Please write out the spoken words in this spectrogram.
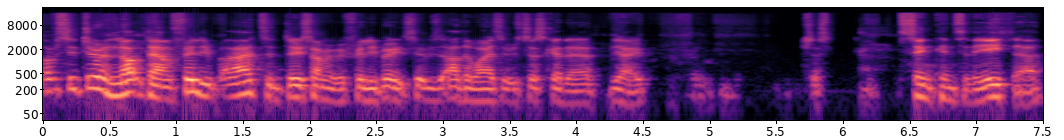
obviously during lockdown, Philly, I had to do something with Fill Your Boots. It was otherwise it was just going to, you know, just sink into the ether.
